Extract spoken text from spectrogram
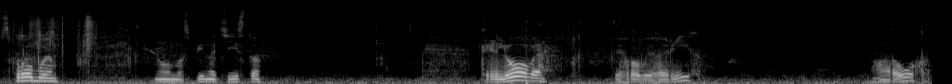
спробуємо. Ну, у нас піна тісто. Крильове, тигровий горіх, горох,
